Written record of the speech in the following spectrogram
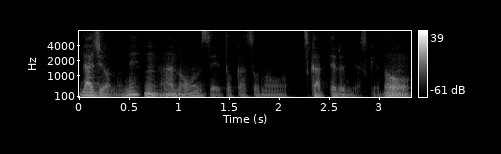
ラジオのねうんう、んあの、音声とか、その、使ってるんですけうんど、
